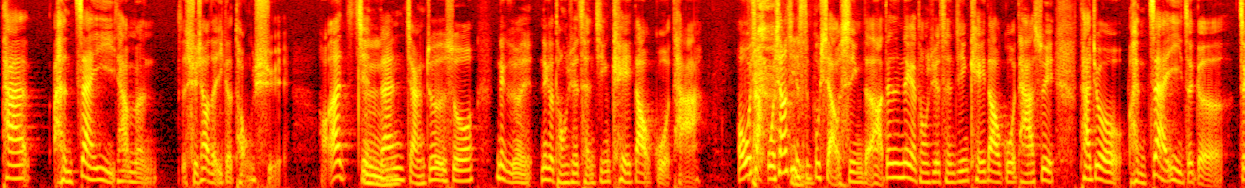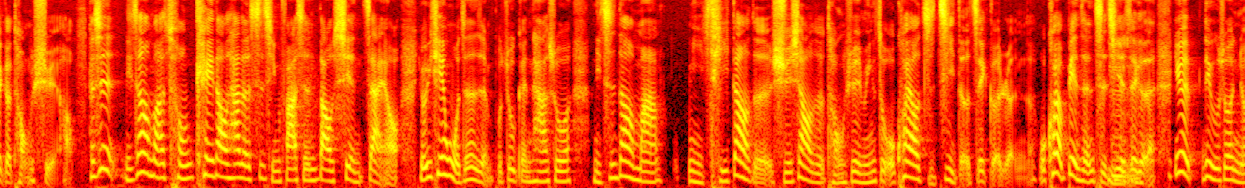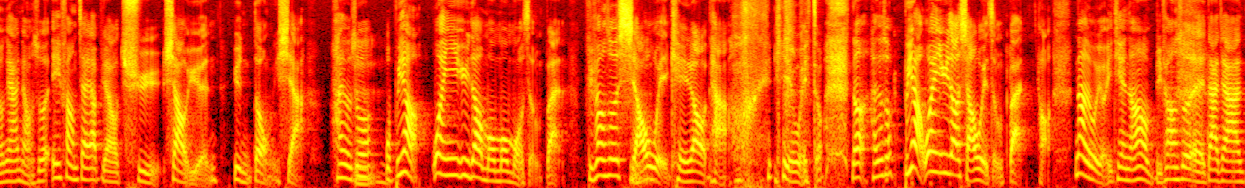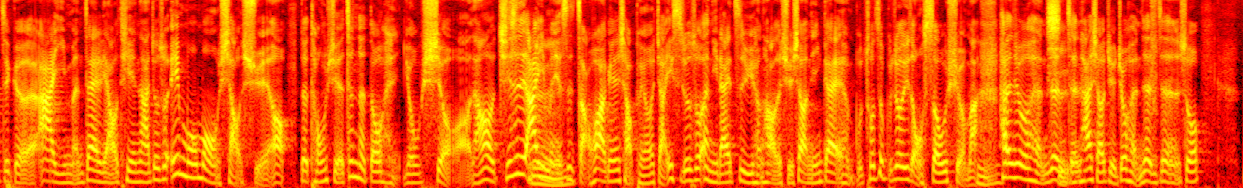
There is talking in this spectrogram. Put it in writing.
他很在意他们学校的一个同学。好，那简单讲就是说，那个那个同学曾经 K 到过他，哦，我想我相信是不小心的啊，但是那个同学曾经 K 到过他，所以他就很在意这个这个同学哈。可是你知道吗？从 K 到他的事情发生到现在哦，有一天我真的忍不住跟他说，你知道吗？你提到的学校的同学名字，我快要只记得这个人了，我快要变成只记得这个人。嗯、因为，例如说，你就跟他讲说，哎、欸，放假要不要去校园运动一下？他就说，嗯、我不要，万一遇到某某某怎么办？比方说小伟 K 到他 叶伟忠，然后他就说不要，万一遇到小伟怎么办？好，那如果有一天，然后比方说，哎、欸，大家这个阿姨们在聊天啊，就说，哎、欸，某某小学哦的同学真的都很优秀哦。然后其实阿姨们也是找话跟小朋友讲，嗯、意思就是说，啊，你来自于很好的学校，你应该也很不错，这不就是一种 social 嘛？嗯、他就很认真，他小姐就很认真的说。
